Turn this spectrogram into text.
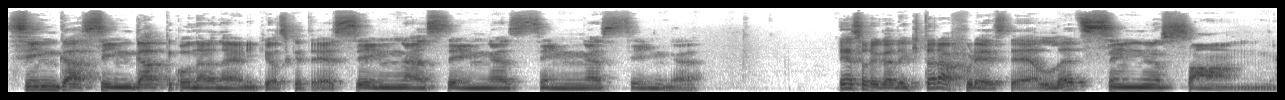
シンガーシンガーってこうならないように気をつけて、シンガーシンガーシンガーシンガー。で、それができたらフレーズで、Let's sing a song.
